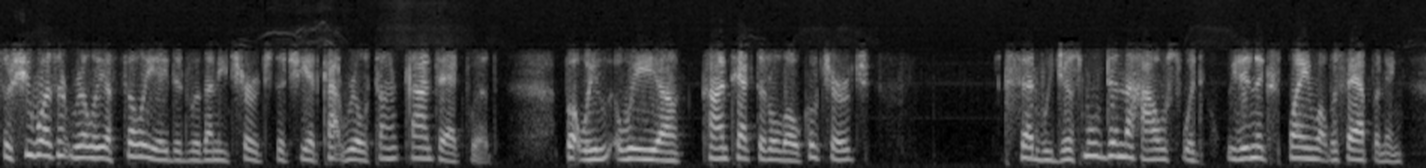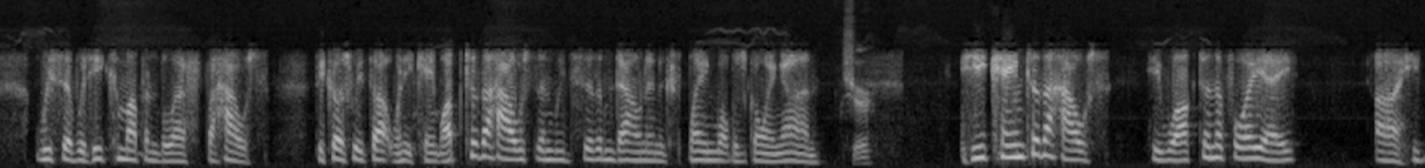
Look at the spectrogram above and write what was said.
so she wasn't really affiliated with any church that she had real ton- contact with. But we we uh, contacted a local church. Said we just moved in the house. Would we didn't explain what was happening. We said would he come up and bless the house because we thought when he came up to the house then we'd sit him down and explain what was going on. Sure. He came to the house. He walked in the foyer. Uh, he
